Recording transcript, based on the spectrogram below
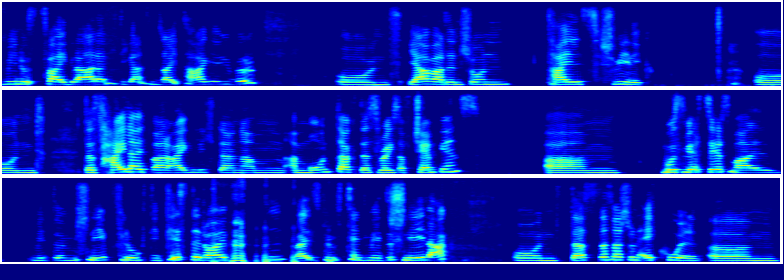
minus zwei Grad eigentlich die ganzen drei Tage über. Und ja, war dann schon teils schwierig. Und das Highlight war eigentlich dann am, am Montag das Race of Champions. Ähm, mussten wir zuerst mal mit dem Schneepflug die Piste räumen, weil es fünf Zentimeter Schnee lag. Und das, das war schon echt cool. Ähm,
